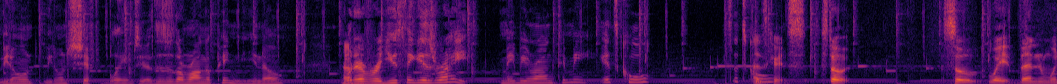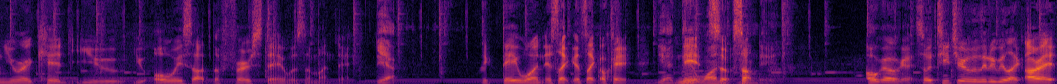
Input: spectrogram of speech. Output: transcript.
we don't we don't shift blames here. This is the wrong opinion. You know, uh-huh. whatever you think is right may be wrong to me. It's cool. It's cool. That's great. So, so wait. Then, when you were a kid, you you always thought the first day was the Monday. Yeah, Like day one, it's like it's like okay, yeah. Day one, so- so- Monday. okay, okay. So a teacher would literally be like, all right,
